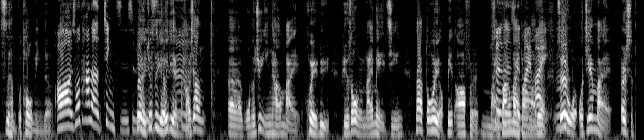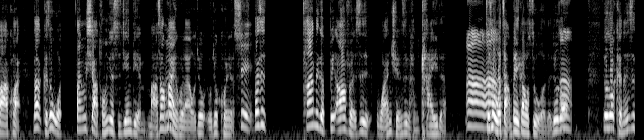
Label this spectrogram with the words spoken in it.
是很不透明的。哦，你说它的净值是不是？对，就是有一点好像。呃，我们去银行买汇率，比如说我们买美金，那都会有 bid offer，买方卖方嘛，对。所以我我今天买二十八块，那可是我当下同一个时间点马上卖回来，我就我就亏了。是，但是他那个 bid offer 是完全是很开的，嗯，就是我长辈告诉我的，就是说，就是说可能是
